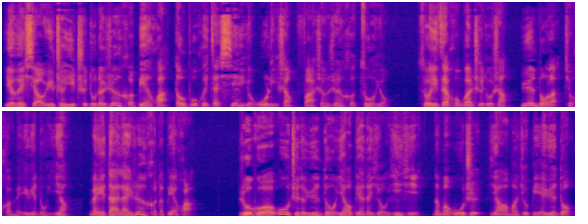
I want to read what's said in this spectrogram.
因为小于这一尺度的任何变化都不会在现有物理上发生任何作用。所以在宏观尺度上，运动了就和没运动一样，没带来任何的变化。如果物质的运动要变得有意义，那么物质要么就别运动，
